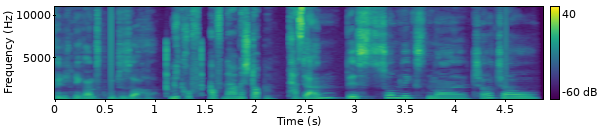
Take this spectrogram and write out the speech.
finde ich eine ganz gute Sache. Mikrof, Aufnahme stoppen, Taste. Dann bis zum nächsten Mal. Ciao, ciao.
